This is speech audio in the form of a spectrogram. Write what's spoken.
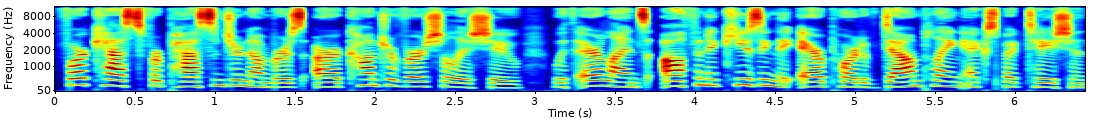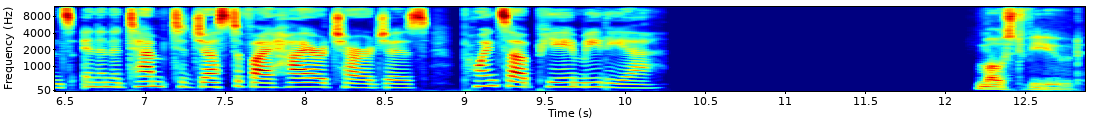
Forecasts for passenger numbers are a controversial issue, with airlines often accusing the airport of downplaying expectations in an attempt to justify higher charges, points out PA Media. Most viewed.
